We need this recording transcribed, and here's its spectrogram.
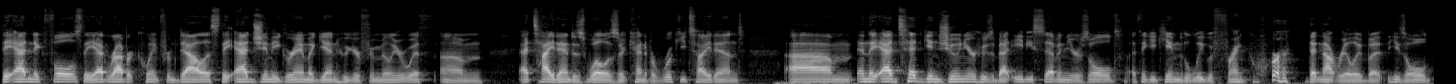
They add Nick Foles. They add Robert Quinn from Dallas. They add Jimmy Graham again, who you're familiar with um, at tight end as well as a kind of a rookie tight end. Um, and they add Ted Ginn Jr., who's about 87 years old. I think he came to the league with Frank Gore. that not really, but he's old.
